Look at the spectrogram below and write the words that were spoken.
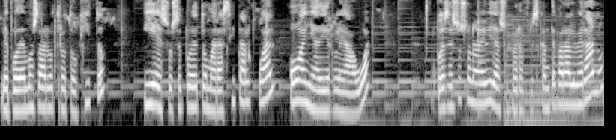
le podemos dar otro toquito y eso se puede tomar así tal cual o añadirle agua. Pues eso es una bebida súper refrescante para el verano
